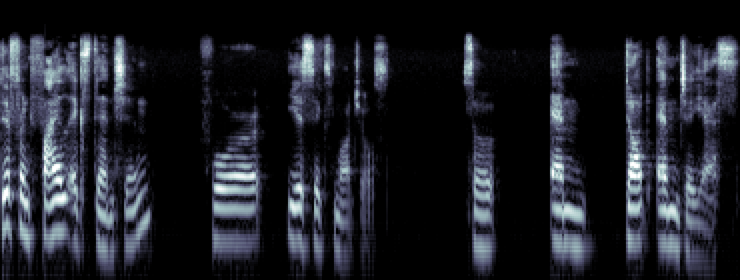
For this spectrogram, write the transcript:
different file extension for ES6 modules. So M MJS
